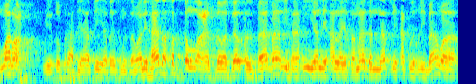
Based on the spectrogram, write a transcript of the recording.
wara', yaitu berhati-hati atau yang semisal. Walihada saddallahu azza wa jalla al-baba nihaiyan li alla yatamadan nas akli riba wa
